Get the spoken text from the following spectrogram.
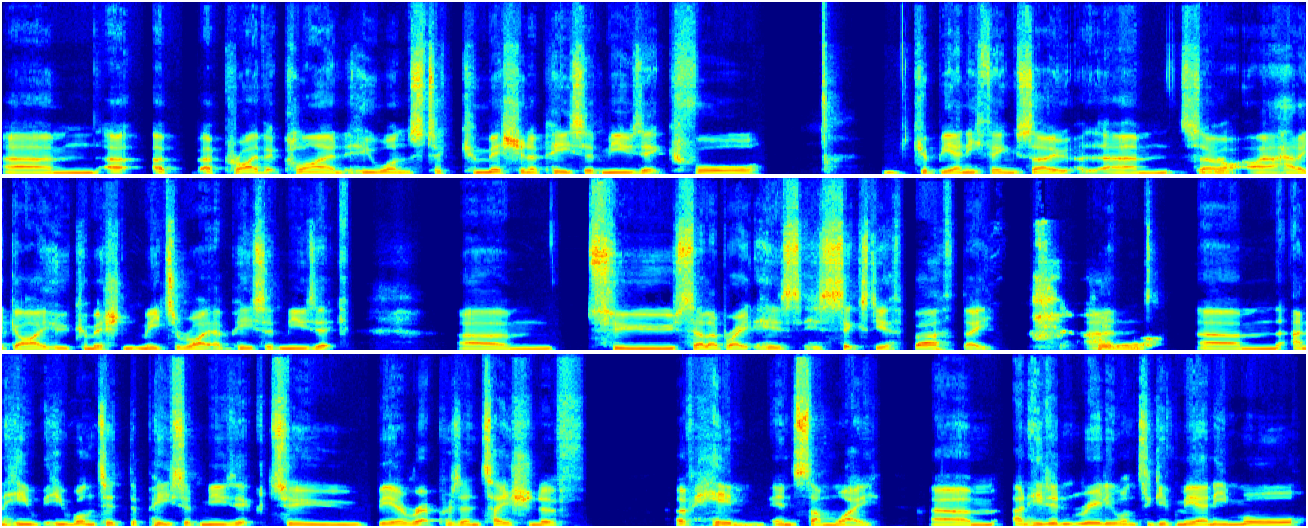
um, a, a, a private client who wants to commission a piece of music for could be anything. So um, so i had a guy who commissioned me to write a piece of music um, to celebrate his his 60th birthday. And um, and he he wanted the piece of music to be a representation of of him in some way. Um, and he didn't really want to give me any more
